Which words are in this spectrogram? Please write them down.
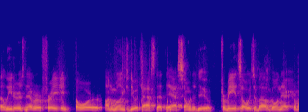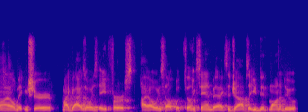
a leader is never afraid or unwilling to do a task that they ask someone to do. For me, it's always about going the extra mile, making sure my guys always ate first. I always help with filling sandbags. The jobs that you didn't want to do,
